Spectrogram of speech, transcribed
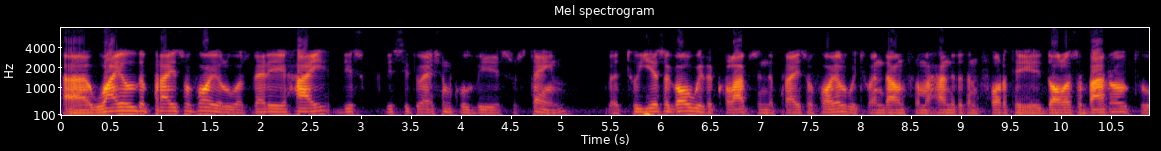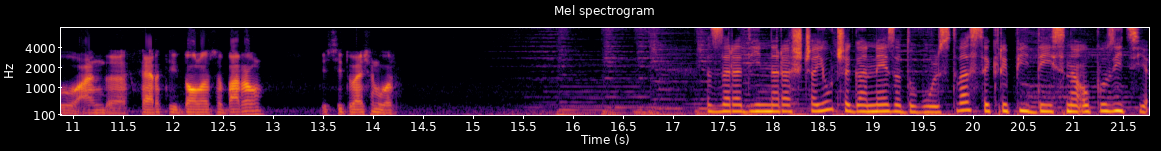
Uh, while the price of oil was very high, this, this situation could be sustained. But two years ago, with the collapse in the price of oil, which went down from $140 a barrel to under $30 a barrel, the situation was Zaradi naraščajočega nezadovoljstva se krepi desna opozicija.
